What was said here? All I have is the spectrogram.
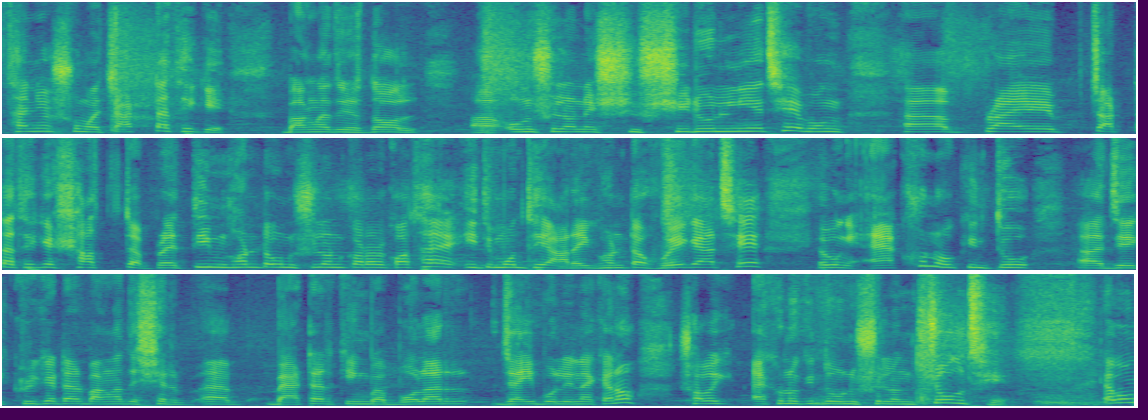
স্থানীয় সময় চারটা থেকে বাংলাদেশ দল অনুশীলনের শিডিউল নিয়েছে এবং প্রায় চারটা থেকে সাতটা, প্রায় তিন ঘণ্টা অনুশীলন করার কথা ইতিমধ্যে আড়াই ঘণ্টা হয়ে গেছে এবং এখনও কিন্তু যে ক্রিকেটার বাংলাদেশের ব্যাটার কিংবা বোলার যাই বলি না কেন, সবাই এখনও কিন্তু অনুশীলন চলছে। এবং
